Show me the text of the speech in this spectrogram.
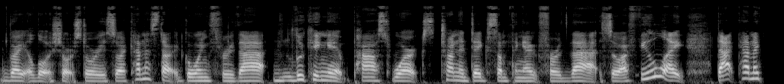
write a lot of short stories. So I kind of started going through that, looking at past works, trying to dig something out for that. So I feel like that kind of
